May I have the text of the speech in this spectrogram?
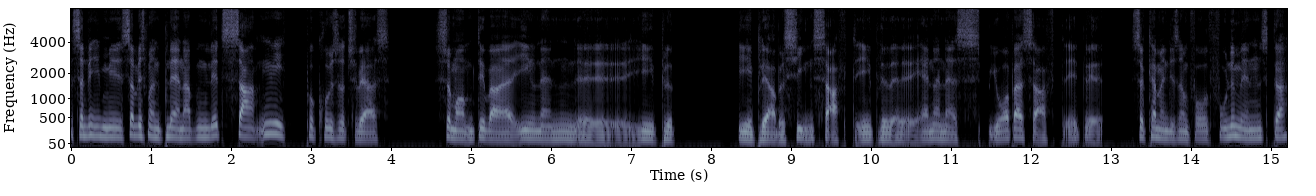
så, så hvis man blander dem lidt sammen på kryds og tværs, som om det var en eller anden øh, æble, æble appelsinsaft, æble øh, ananas, jordbærsaft, æble, så kan man ligesom få fulde mennesker.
